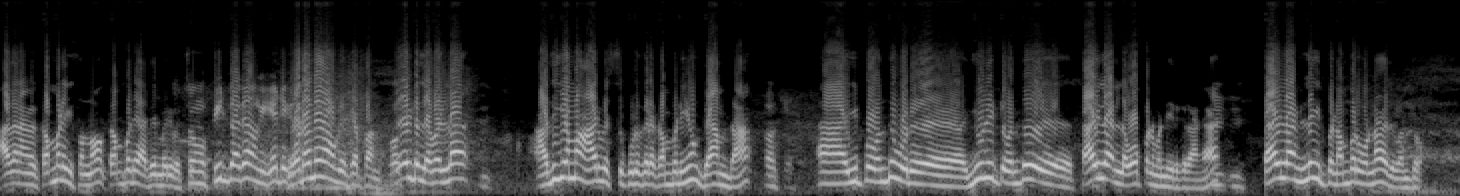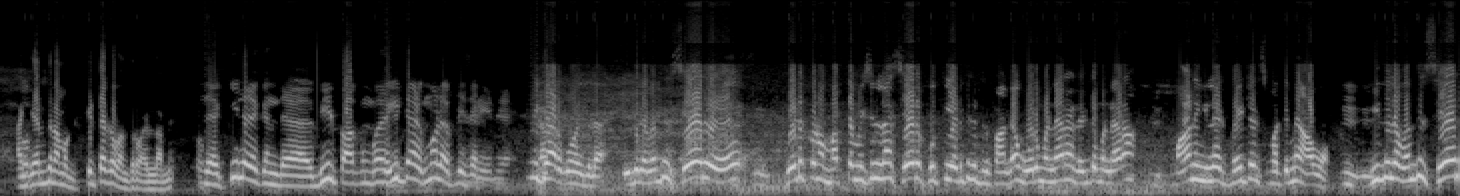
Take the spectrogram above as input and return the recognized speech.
அதை நாங்க கம்பெனிக்கு சொன்னோம் கம்பெனி அதே மாதிரி வச்சோம் ஃபீட்பேக்கை அவங்க கேட்டுக்கலாம் உடனே அவங்க கேட்பாங்க வேர்ல்டு லெவல்ல அதிகமா ஹார்வெஸ்ட் கொடுக்குற கம்பெனியும் கேம் தான். இப்போ வந்து ஒரு யூனிட் வந்து தாய்லாந்துல ஓபன் பண்ணியிருக்கிறாங்க. தாய்லாந்துல இப்ப நம்பர் ஒன்னா அது வந்துரும். அங்க இருந்து நமக்கு கிட்டக்க வந்துரும் எல்லாமே. இந்த கீழே இருக்க இந்த வீல் பார்க்கும்போது வெயிட்டா இருக்குமோ இல்லை எப்படி சார் இது? டெக்னிக்கா இருக்கும் இதுல. இதுல வந்து சேரு எடுக்கணும். மத்த மிஷின்லாம் சேரு குத்தி எடுத்துக்கிட்டு இருப்பாங்க. ஒரு மணி நேரம் ரெண்டு மணி நேரம் மார்னிங்ல மெயின்டெனன்ஸ் மட்டுமே ஆகும். இதுல வந்து சேரு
